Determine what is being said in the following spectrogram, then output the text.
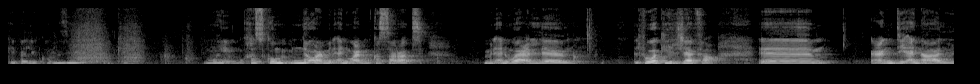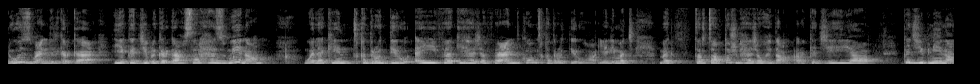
كيبان لكم مزيان؟ okay. المهم وخاصكم نوع من أنواع المكسرات من أنواع الفواكه الجافة. عندي أنا اللوز وعندي القرقاع. هي كتجيب القرقاع صراحة زوينة. ولكن تقدروا ديروا أي فاكهة جافة عندكم تقدروا ديروها. يعني ما ما ترتبطوش بحاجة وحدة. راه كتجي هي كتجي بنينة.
